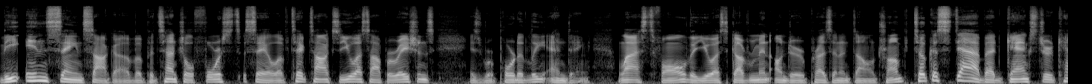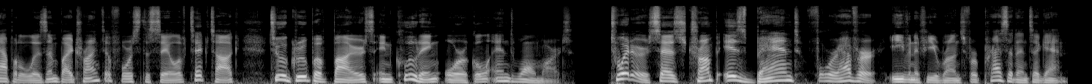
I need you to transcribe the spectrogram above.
the insane saga of a potential forced sale of TikTok's U.S. operations is reportedly ending. Last fall, the U.S. government under President Donald Trump took a stab at gangster capitalism by trying to force the sale of TikTok to a group of buyers, including Oracle and Walmart. Twitter says Trump is banned forever, even if he runs for president again.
